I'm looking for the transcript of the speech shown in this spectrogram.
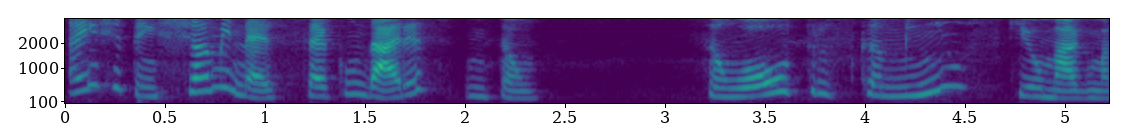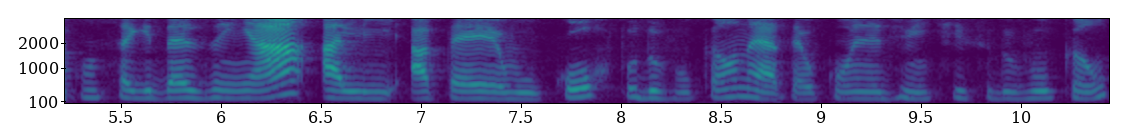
A gente tem chaminés secundárias, então são outros caminhos que o magma consegue desenhar ali até o corpo do vulcão, né, até o cone adventício do vulcão,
